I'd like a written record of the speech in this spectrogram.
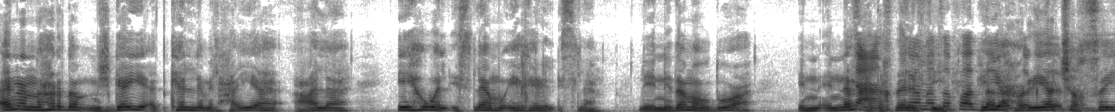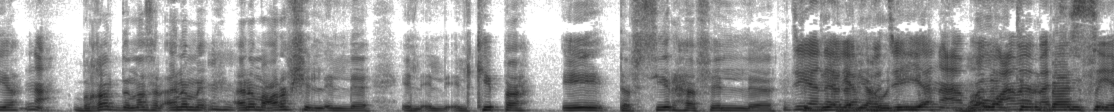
أنا النهارده مش جاي أتكلم الحقيقة على إيه هو الإسلام وإيه غير الإسلام لأن ده موضوع إن الناس نعم هتختلف فيه هي حريات شخصية نعم. بغض النظر أنا م... أنا ما أعرفش ال... ال... ال... ال... الكيبة إيه تفسيرها في الديانة, الديانة اليهودية نعم ولا التربان في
